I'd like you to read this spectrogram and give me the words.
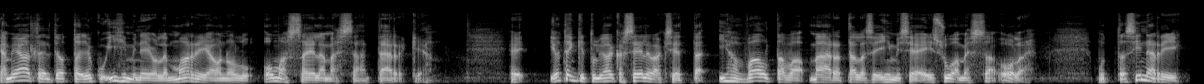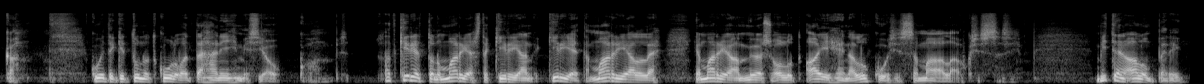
Ja me ajattelin ottaa joku ihminen, jolle Maria on ollut omassa elämässään tärkeä – jotenkin tuli aika selväksi, että ihan valtava määrä tällaisia ihmisiä ei Suomessa ole. Mutta sinä Riikka, kuitenkin tunnut kuuluvan tähän ihmisjoukkoon. Oot kirjoittanut Marjasta kirjan kirjeitä Marjalle ja Maria on myös ollut aiheena lukuisissa maalauksissasi. Miten alun perin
